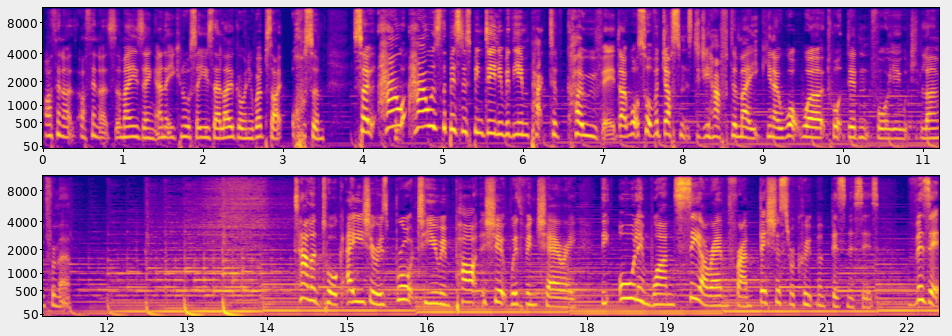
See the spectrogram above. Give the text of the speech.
I think that, I think that's amazing, and that you can also use their logo on your website. Awesome. So, how how has the business been dealing with the impact of COVID? Like, what sort of adjustments did you have to make? You know, what worked, what didn't for you, what did you learn from it? Talent Talk Asia is brought to you in partnership with Vincere, the all in one CRM for ambitious recruitment businesses. Visit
